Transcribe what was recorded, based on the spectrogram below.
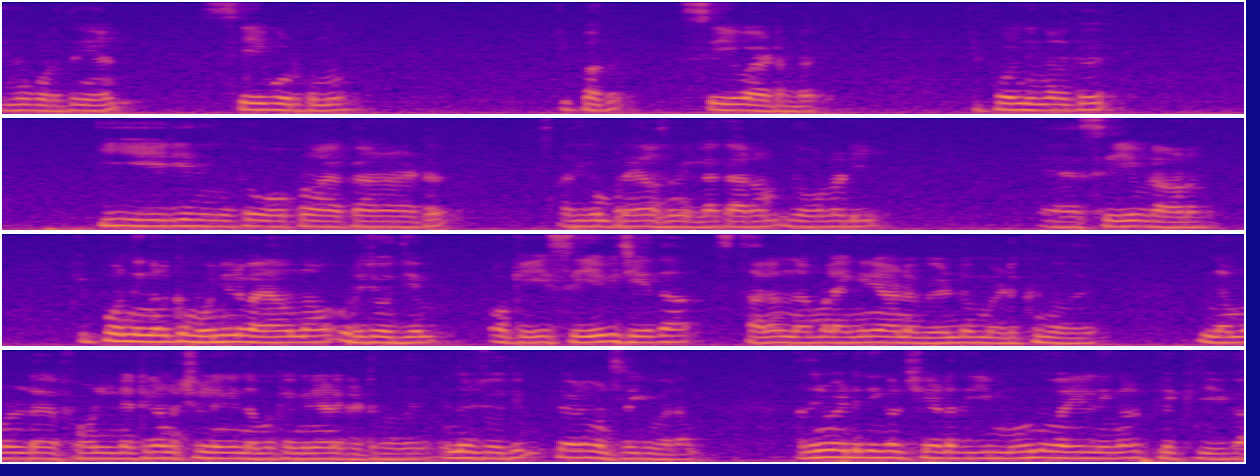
എന്ന് കൊടുത്ത് ഞാൻ സേവ് കൊടുക്കുന്നു. ഇപ്പോൾ അത് സേവ് ആയിട്ടുണ്ട്. ഇപ്പോൾ നിങ്ങൾക്ക് ഈ ഏരിയ നിങ്ങൾക്ക് ഓപ്പൺ ആക്കാനായിട്ട് അധികം പ്രയാസമില്ല. കാരണം ഇത് ഓൾറെഡി സേവ്ഡ് ആണ്. ഇപ്പോൾ നിങ്ങൾക്ക് മുന്നിൽ വരാവുന്ന ഒരു ചോദ്യം ഓക്കെ ഈ സേവ് ചെയ്ത സ്ഥലം നമ്മൾ എങ്ങനെയാണ് വീണ്ടും എടുക്കുന്നത്? നമ്മളുടെ ഫോണിൽ നെറ്റ് കണക്ഷൻ ഇല്ലെങ്കിൽ നമുക്ക് എങ്ങനെയാണ് കിട്ടുന്നത് എന്നൊരു ചോദ്യം ഇവിടെ മനസ്സിലേക്ക് വരാം. അതിനുവേണ്ടി നിങ്ങൾ ചെയ്യേണ്ടത് ഈ മൂന്ന് വരിയിൽ നിങ്ങൾ ക്ലിക്ക് ചെയ്യുക.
